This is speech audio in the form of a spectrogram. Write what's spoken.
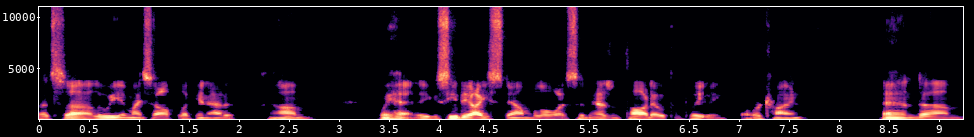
that's uh, Louis and myself looking at it. Um, we had you can see the ice down below us; it hasn't thawed out completely, but we're trying. And um,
